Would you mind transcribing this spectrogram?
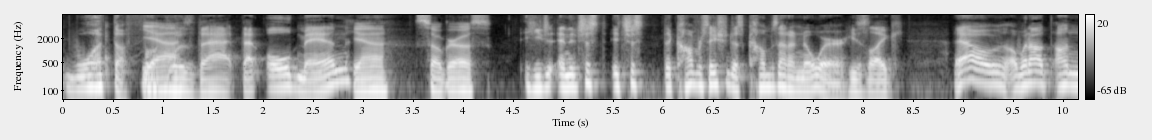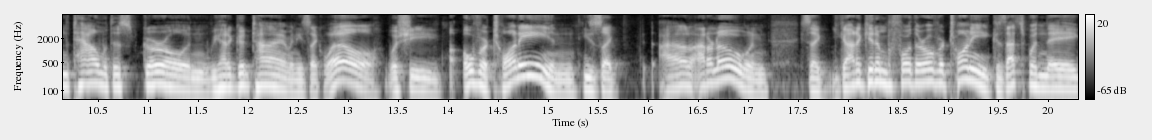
what the fuck Yeah. was that that old man yeah, so gross. he j- and it's just it's just the conversation just comes out of nowhere he's like yeah i went out on the town with this girl and we had a good time and he's like well was she over 20 and he's like i don't, I don't know. And he's like you got to get them before they're over 20 because that's when they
